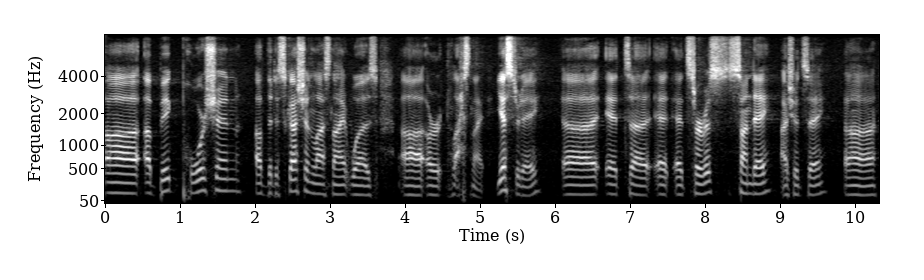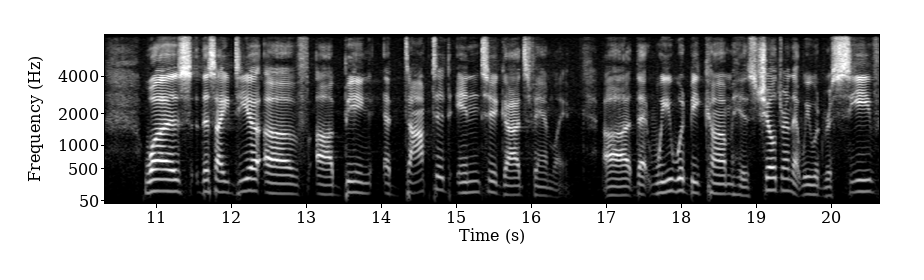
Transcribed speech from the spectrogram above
uh, a big portion of the discussion last night was, uh, or last night, yesterday uh, at, uh, at at service Sunday, I should say. Uh, was this idea of uh, being adopted into God's family uh, that we would become his children, that we would receive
